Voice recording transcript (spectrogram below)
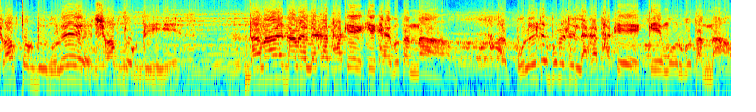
সব তকদির বলে সব তকদির। দানায় দানায় লেখা থাকে কে খাইব তার নাম। আর বুলেটে বুলেটে লেখা থাকে কে মরবো তার নাম।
